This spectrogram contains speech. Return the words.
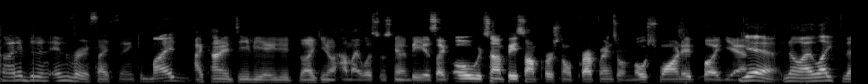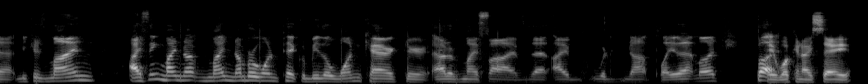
kind of did an inverse. I think my I kind of deviated, like you know how my list was going to be. It's like, oh, it's not based on personal preference or most wanted, but yeah, yeah, no, I liked that because mine. I think my num- my number one pick would be the one character out of my five that I would not play that much. But Hey, what can I say?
